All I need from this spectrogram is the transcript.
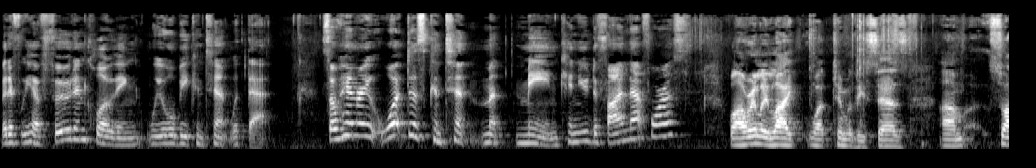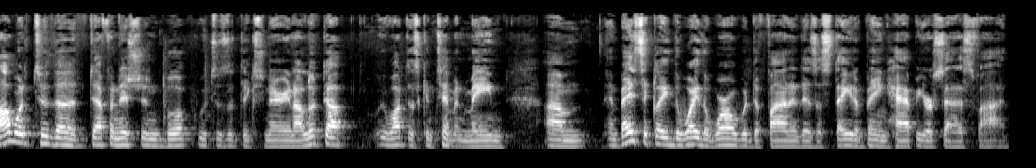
But if we have food and clothing, we will be content with that. So, Henry, what does contentment mean? Can you define that for us? Well, I really like what Timothy says. Um, so I went to the definition book, which is a dictionary, and I looked up what does contentment mean. Um, and basically, the way the world would define it is a state of being happy or satisfied,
